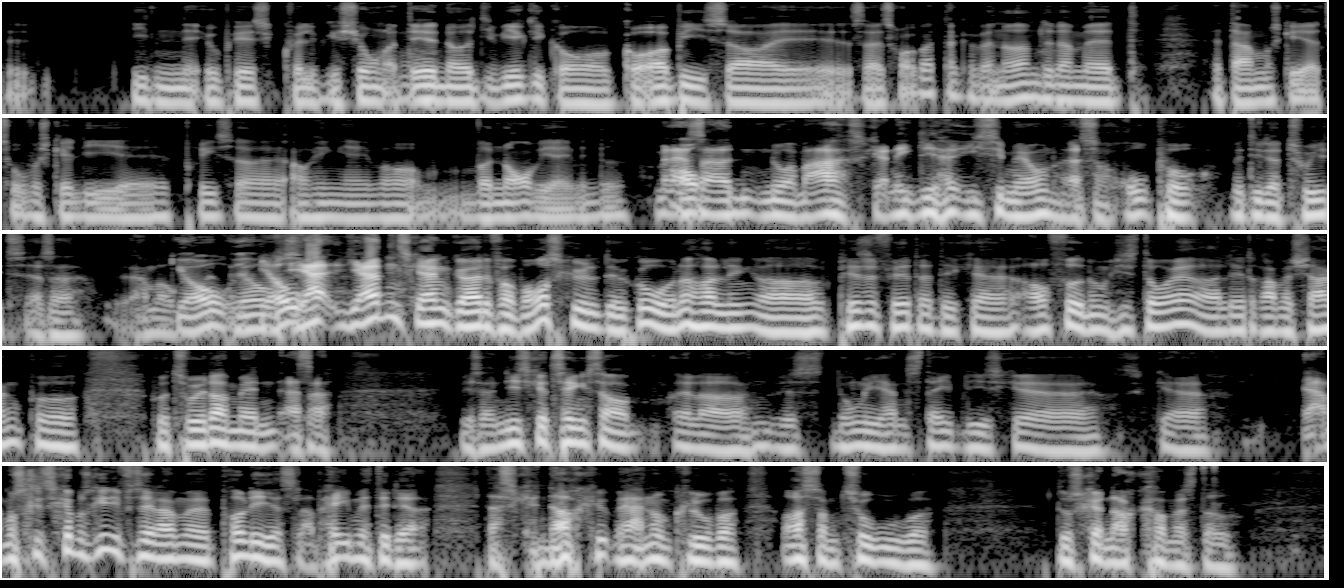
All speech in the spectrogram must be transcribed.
i den europæiske kvalifikation, og det er noget, de virkelig går, går op i, så, øh, så jeg tror godt, der kan være noget om det der med, at, at der måske er to forskellige øh, priser afhængig af, hvor, hvornår vi er i vinduet. Men altså, Nordmar skal han ikke lige have is i maven, altså ro på med de der tweets. Altså, han må, Jo, jo. Ja, ja, den skal han gøre det for vores skyld. Det er jo god underholdning og pissefedt, at det kan afføde nogle historier og lidt ramachan på, på Twitter. Men altså, hvis han lige skal tænke sig om, eller hvis nogen i hans stab lige skal... skal ja, måske skal måske lige fortælle ham, øh, prøv lige at slappe af med det der. Der skal nok være nogle klubber, også om to uger. Du skal nok komme afsted.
